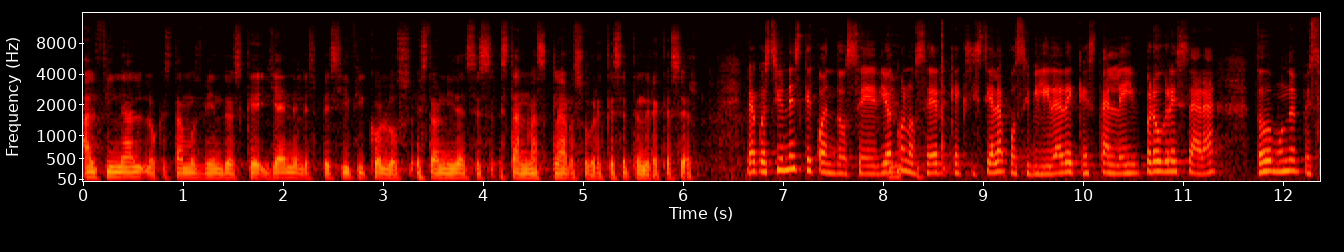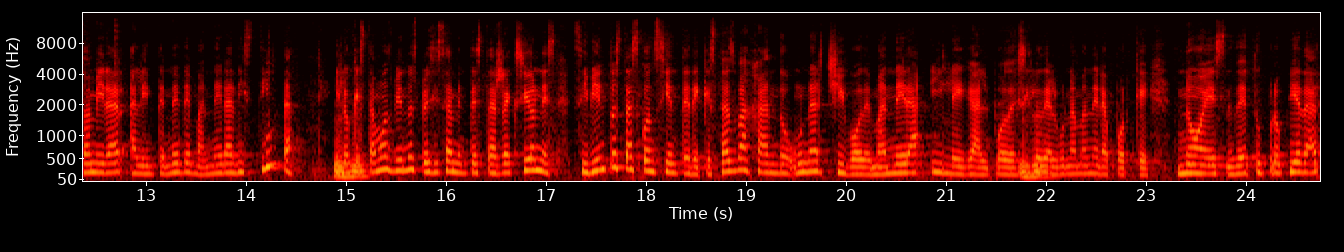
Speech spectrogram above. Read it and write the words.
al final lo que estamos viendo es que ya en el específico los estadounidenses están más claros sobre qué se tendría que hacer. La cuestión es que cuando se dio a conocer que existía la posibilidad de que esta ley progresara, todo el mundo empezó a mirar al Internet de manera distinta. Y lo que estamos viendo es precisamente estas reacciones. Si bien tú estás consciente de que estás bajando un archivo de manera ilegal, por decirlo de alguna manera, porque no es de tu propiedad,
